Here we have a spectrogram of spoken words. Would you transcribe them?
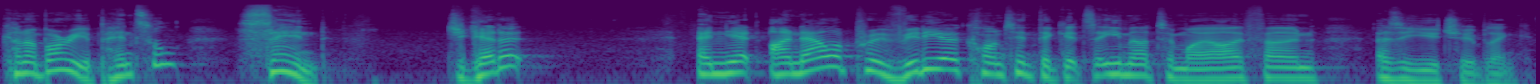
Can I borrow your pencil? Send. Did you get it? And yet, I now approve video content that gets emailed to my iPhone as a YouTube link.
